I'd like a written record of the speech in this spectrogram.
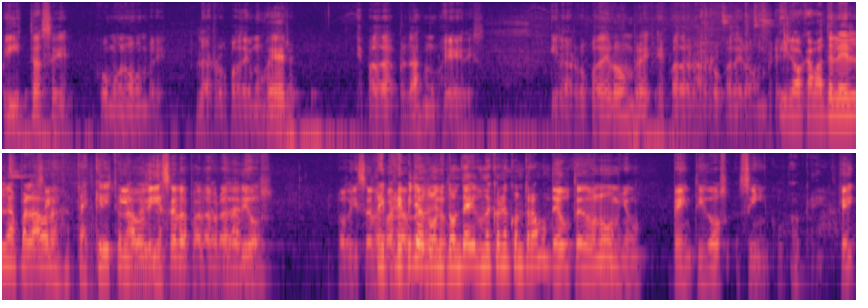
Vístase como un hombre. La ropa de mujer es para las mujeres. Y la ropa del hombre es para la ropa del hombre. Y lo acabas de leer en la palabra, Sí. está escrito Y en la lo Biblia. dice la palabra, palabra. de Dios. Lo dice la palabra Repite, de ¿dónde, Dios. dónde, dónde es que lo encontramos? Deuteronomio 22.5. Ok. ¿ok?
